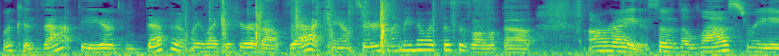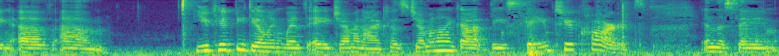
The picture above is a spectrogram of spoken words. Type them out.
what could that be? I'd definitely like to hear about that, Cancer. Let me know what this is all about. All right, so the last reading of... Um, you could be dealing with a Gemini because Gemini got these same two cards in the same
